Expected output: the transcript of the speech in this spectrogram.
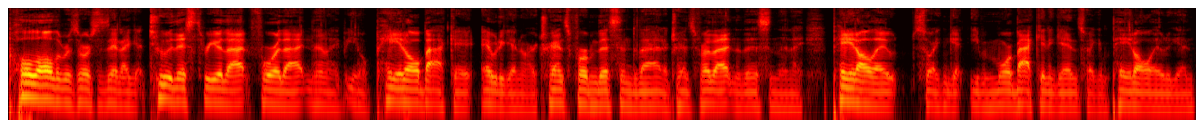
pull all the resources in. I get two of this, three of that, four of that, and then I, you know, pay it all back out again. Or I transform this into that, I transfer that into this, and then I pay it all out so I can get even more back in again so I can pay it all out again.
